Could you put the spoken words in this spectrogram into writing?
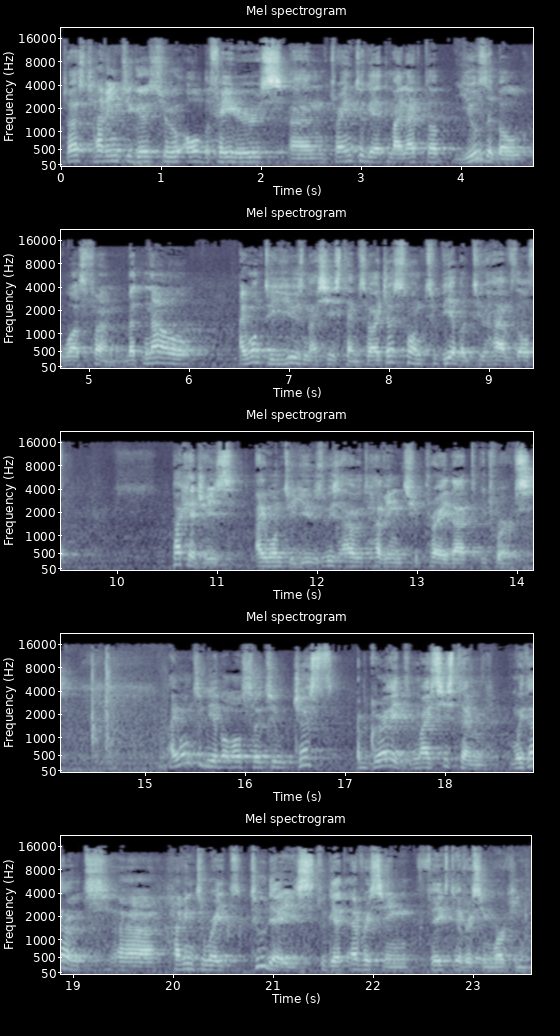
just having to go through all the failures and trying to get my laptop usable was fun. But now I want to use my system, so I just want to be able to have those packages I want to use without having to pray that it works. I want to be able also to just upgrade my system without uh, having to wait two days to get everything fixed, everything working.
